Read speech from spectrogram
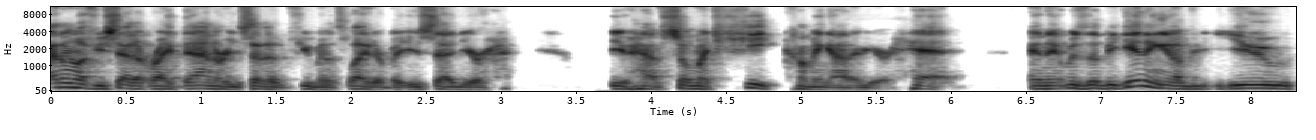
i don't know if you said it right then or you said it a few minutes later but you said you're you have so much heat coming out of your head and it was the beginning of you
